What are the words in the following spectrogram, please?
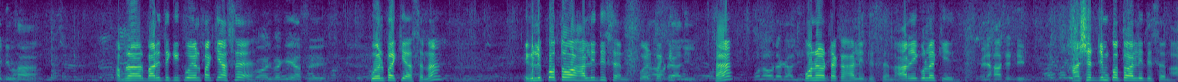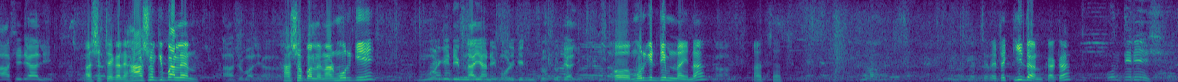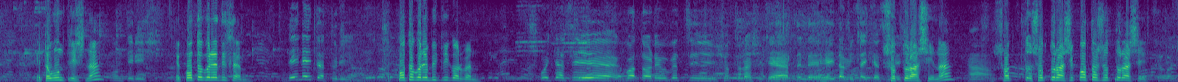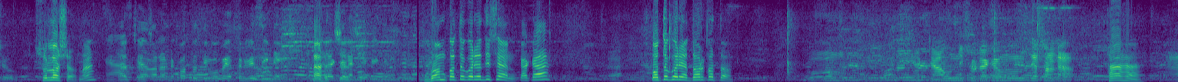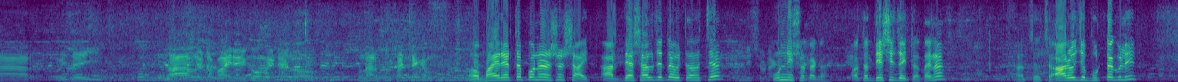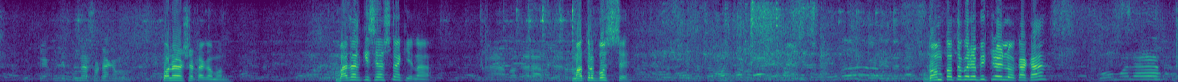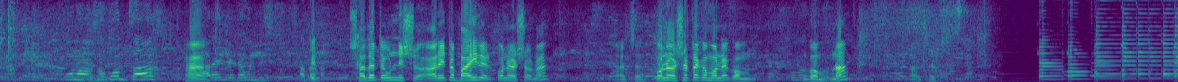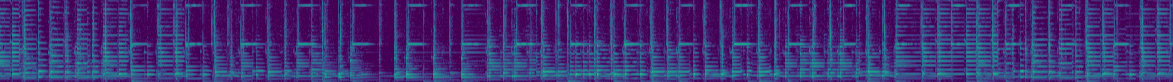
আপনার বাড়িতে কি কোয়েল পাখি আছে? কয়েল পাখি আছে। কোয়েল পাখি আছে না? এগুলি কত হালি দিছেন কোয়েল পাখি? হ্যাঁ? পনেরো টাকা হালি। দিছেন। আর এগুলা কি? এটা হাঁসের ডিম। হাঁসের ডিম কত হালি দিছেন? আশি টাকা হালি। হাঁসও কি পালেন? হাঁসও পালি হ্যাঁ। হাঁসও পালেন। আর মুরগি? মুরগি ডিম নাই হানে। মুরগি ডিম সত্তর টাকা আলি ও মুরগির ডিম নাই না? না। আচ্ছা আচ্ছা আচ্ছা, এটা কি দান কাকা? উনত্রিশ। এটা উনত্রিশ না? উনত্রিশ। এ কত করে দিচ্ছেন দেই নাই তাতুরি কত করে বিক্রি করবেন? কইতাছি গত আড়ে বেচছি সত্তর আশি টাকা তাহলে সেই দামি চাইতাছি। সত্তর আশি না? হ্যাঁ। সত্তর আশি কত সত্তর আশি? ষোলোশো। না? হ্যাঁ, আচ্ছা আচ্ছা। কত দিব এত বেশি নেই। আচ্ছা। গম কত করে দিছেন কাকা? কত করে দর কত? একটা উনিশশো টাকা মন দেশালটা। হ্যাঁ হ্যাঁ। ওই যে লাল এটা বাইরের গম এটা হলো পনেরোশো ষাট টাকা। ও, বাইরেরটা পনেরোশো ষাট আর দেশাল যেটা ওইটা হচ্ছে উনিশশো টাকা। অর্থাৎ দেশি যেটা তাই না? আচ্ছা আচ্ছা। আর ওই যে ভুট্টাগুলি? পনেরোশো টাকা মন। পনেরোশো টাকা মন। বাজার কি শেষ নাকি না? মাত্র বসছে। গম কত করে বিক্রি হইল কাকা? পনেরোশো পঞ্চাশ হ্যাঁ। আর এই যেটা উনিশশো সাদাটা। সাদাটা উনিশশো আর এটা বাহিরের পনেরোশো না? আচ্ছা পনেরোশো টাকা মনে গম গম না? আচ্ছা আচ্ছা।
